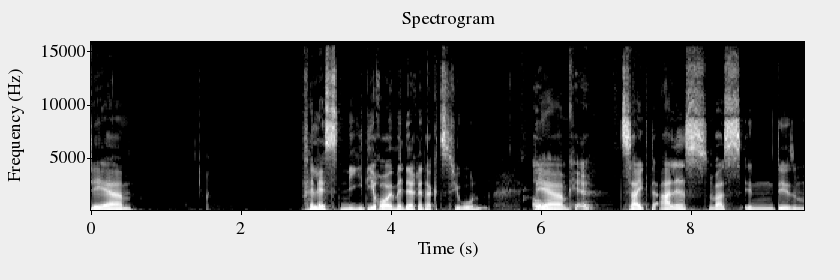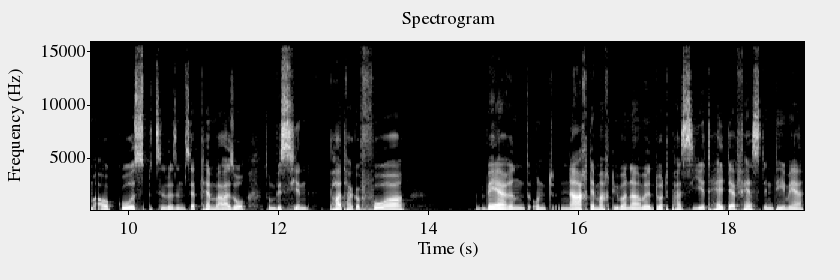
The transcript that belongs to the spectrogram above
der verlässt nie die Räume der Redaktion. Der oh, okay. zeigt alles, was in diesem August bzw. im September, also so ein bisschen ein paar Tage vor, während und nach der Machtübernahme dort passiert, hält er fest, indem er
